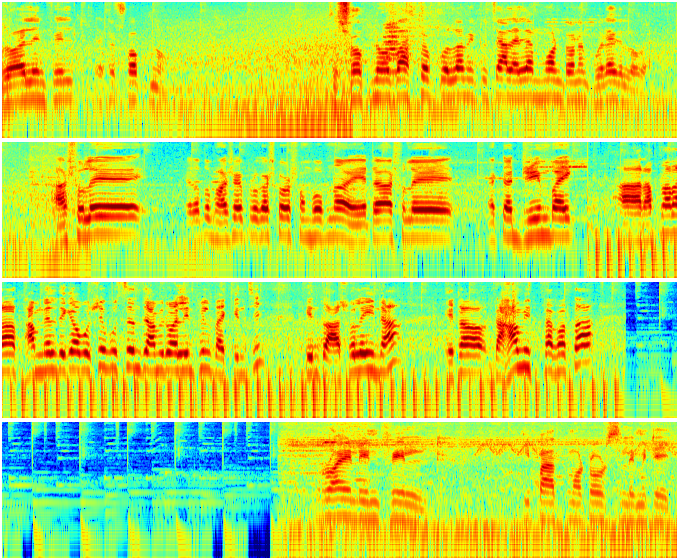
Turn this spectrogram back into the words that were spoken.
রয়্যাল এনফিল্ড একটা স্বপ্ন। তো স্বপ্ন বাস্তব করলাম একটু চালাইলাম মনটা অনেক ভরে গেল ভাই। আসলে এটা তো ভাষায় প্রকাশ করা সম্ভব নয় এটা আসলে একটা ড্রিম বাইক আর আপনারা থামনেল দেখে অবশ্যই বুঝছেন যে আমি রয়্যাল এনফিল্ড বাইক কিনছি কিন্তু আসলেই না এটা ডাহা মিথ্যা কথা। রয়্যাল এনফিল্ড ইপাত মোটরস লিমিটেড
